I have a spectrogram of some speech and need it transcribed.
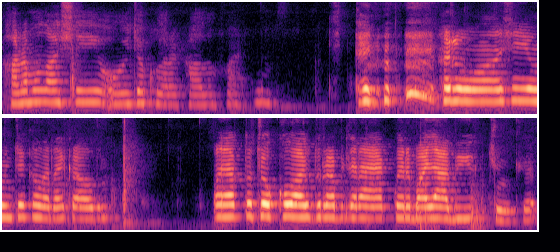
Haram olan şeyi oyuncak olarak aldım farkında mısın? Her olan şeyi oyuncak olarak aldım. Ayakta çok kolay durabilir. Ayakları bayağı büyük çünkü.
